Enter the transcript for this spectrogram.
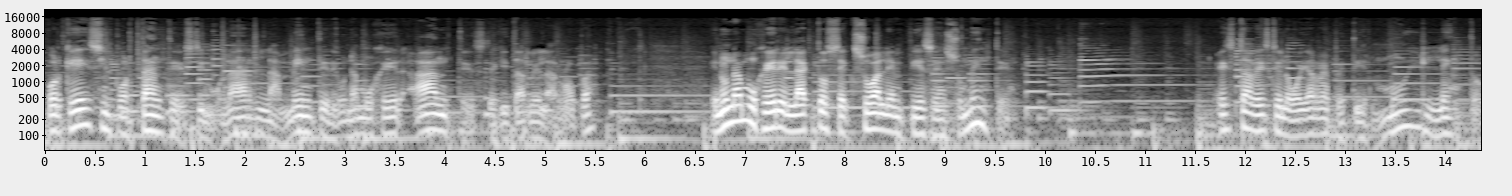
¿por qué es importante estimular la mente de una mujer antes de quitarle la ropa? En una mujer el acto sexual empieza en su mente. Esta vez te lo voy a repetir muy lento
